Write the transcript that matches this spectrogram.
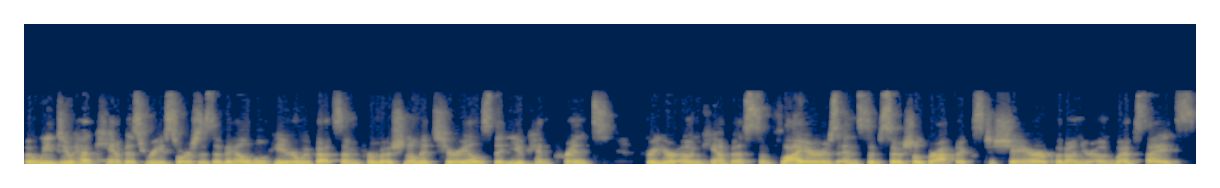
But we do have campus resources available here. We've got some promotional materials that you can print for your own campus, some flyers and some social graphics to share, put on your own websites.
